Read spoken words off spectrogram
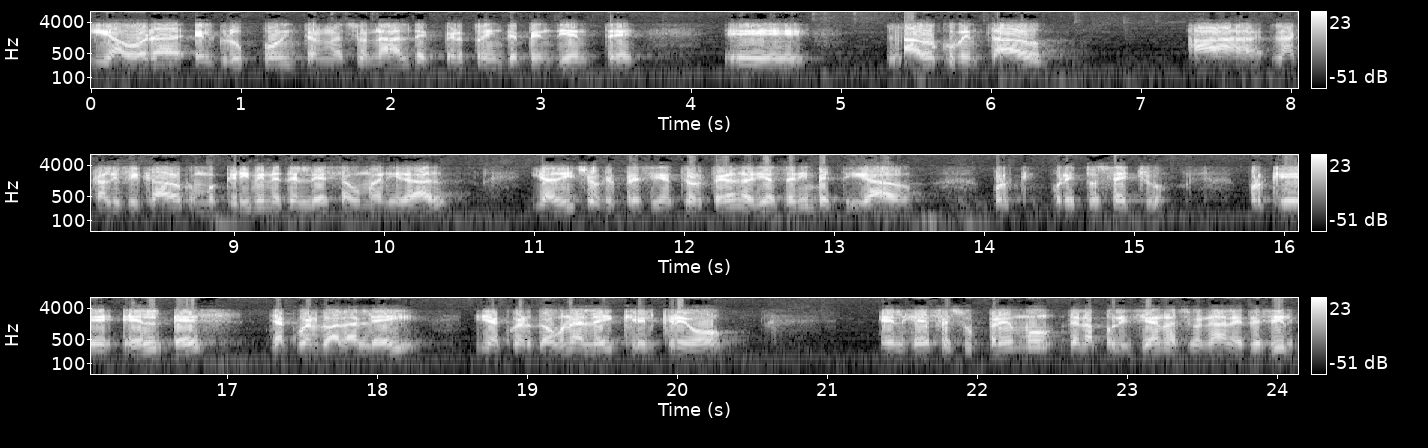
Y ahora el grupo internacional de expertos independientes eh, la ha documentado, ha, la ha calificado como crímenes de lesa humanidad y ha dicho que el presidente Ortega debería ser investigado por, por estos hechos, porque él es, de acuerdo a la ley y de acuerdo a una ley que él creó, el jefe supremo de la Policía Nacional, es decir,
